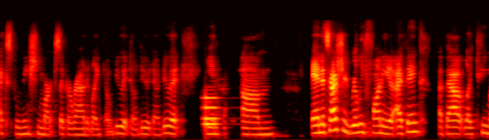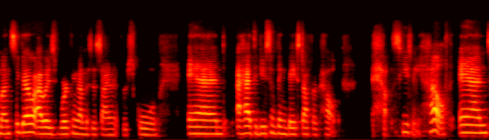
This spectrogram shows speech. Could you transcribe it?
explanation marks like around it, like don't do it, don't do it, don't do it. You know? Um, and it's actually really funny. I think about like two months ago, I was working on this assignment for school and I had to do something based off of help, health, excuse me, health. And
